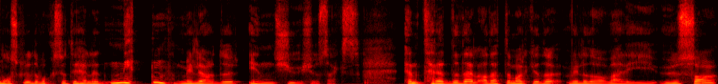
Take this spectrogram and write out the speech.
nå skulle det vokse til hele 19 milliarder innen 2026. En tredjedel av dette markedet ville da være i USA,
